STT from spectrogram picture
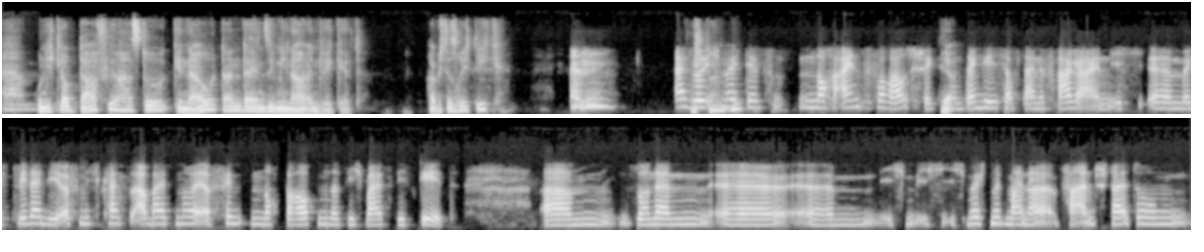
Ähm, Und ich glaube, dafür hast du genau dann dein Seminar entwickelt. Habe ich das richtig? Also Verstanden? ich möchte jetzt noch eins vorausschicken ja. und dann gehe ich auf deine Frage ein. Ich äh, möchte weder die Öffentlichkeitsarbeit neu erfinden noch behaupten, dass ich weiß, wie es geht ähm, sondern äh, ähm, ich, ich, ich möchte mit meiner Veranstaltung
